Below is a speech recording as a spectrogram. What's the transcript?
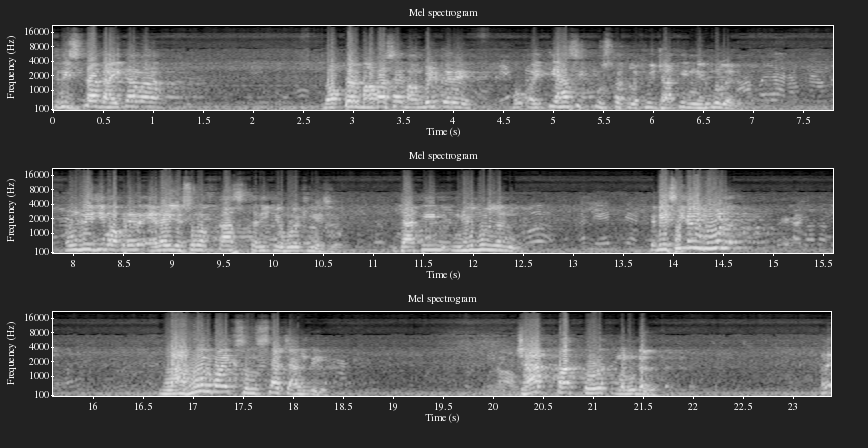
ત્રીસના દાયકામાં ડોક્ટર બાબા સાહેબ આંબેડકરે બહુ ઐતિહાસિક પુસ્તક લખ્યું, જાતિ નિર્મૂલન. અંગ્રેજીમાં આપણે એને એનાઇલેશન ઓફ કાસ્ટ તરીકે ઓળખીએ છીએ. જાતિ નિર્મૂલન. બેસિકલી મૂળ લાહોરમાં એક સંસ્થા ચાલતી. જાત પાત તોડક મંડળ. અને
